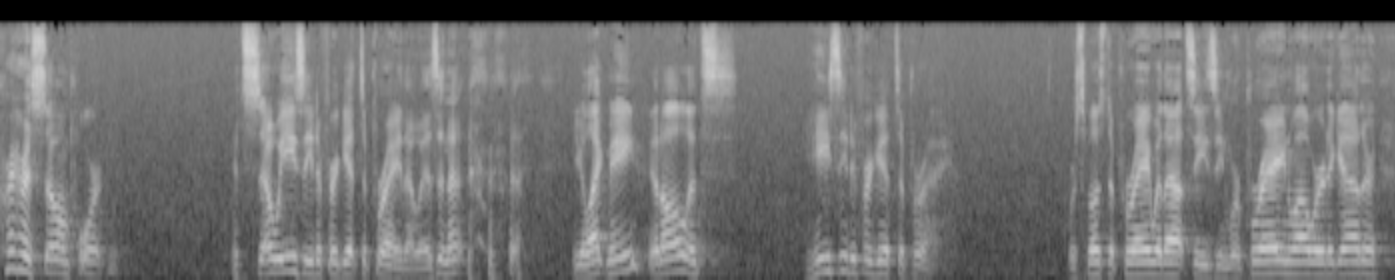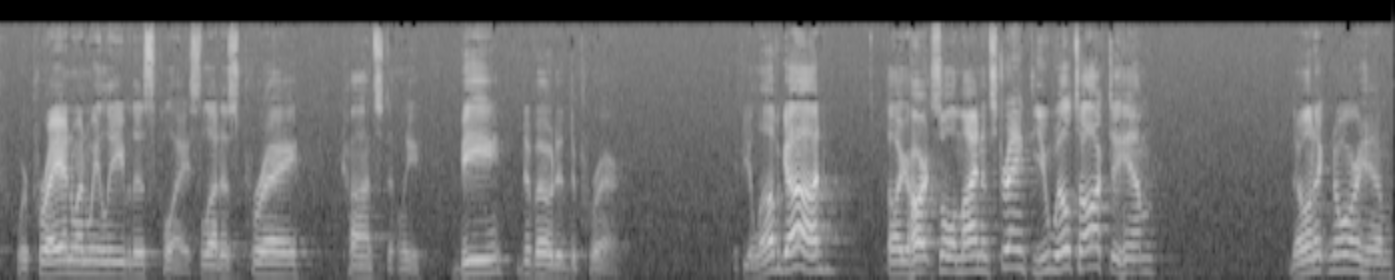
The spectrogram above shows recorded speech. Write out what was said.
Prayer is so important. It's so easy to forget to pray, though, isn't it? you like me at all? It's easy to forget to pray. We're supposed to pray without ceasing. We're praying while we're together. We're praying when we leave this place. Let us pray constantly. Be devoted to prayer. If you love God, with all your heart, soul, mind, and strength, you will talk to him. Don't ignore him.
